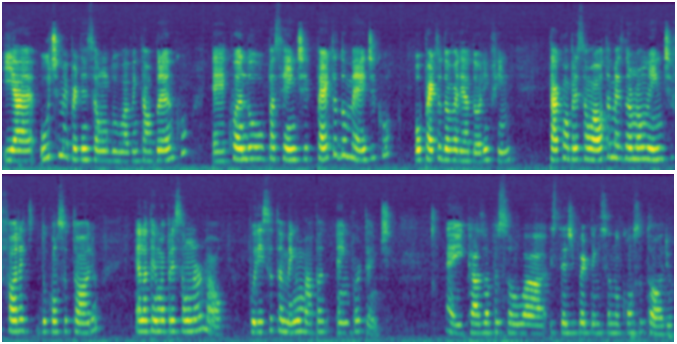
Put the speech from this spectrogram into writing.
E a última hipertensão do avental branco é quando o paciente, perto do médico ou perto do avaliador, enfim, está com a pressão alta, mas normalmente fora do consultório ela tem uma pressão normal. Por isso também o mapa é importante. É, e caso a pessoa esteja hipertensa no consultório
